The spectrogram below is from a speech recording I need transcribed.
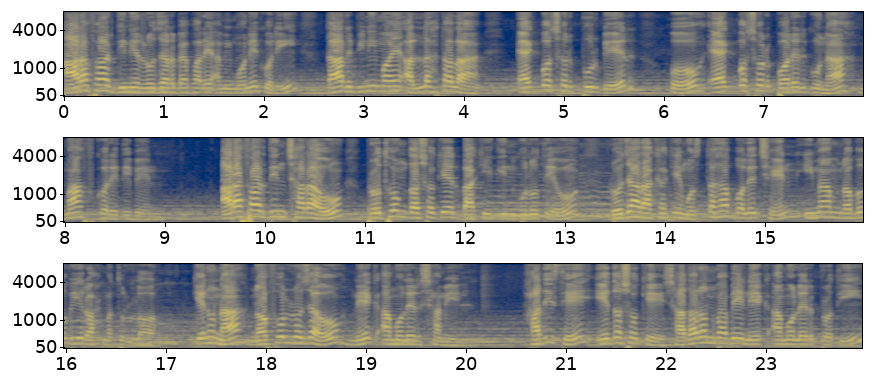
আরাফার দিনের রোজার ব্যাপারে আমি মনে করি, তার বিনিময়ে আল্লাহ তালা এক বছর পূর্বের ও এক বছর পরের গুনাহ মাফ করে দিবেন। আরাফার দিন ছাড়াও প্রথম দশকের বাকি দিনগুলোতেও রোজা রাখাকে মোস্তাহাব বলেছেন ইমাম নববী রহমতুল্লাহ। কেননা, নফল রোজাও নেক আমলের সামিল। হাদিসে এ দশকে সাধারণভাবে নেক আমলের প্রতি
